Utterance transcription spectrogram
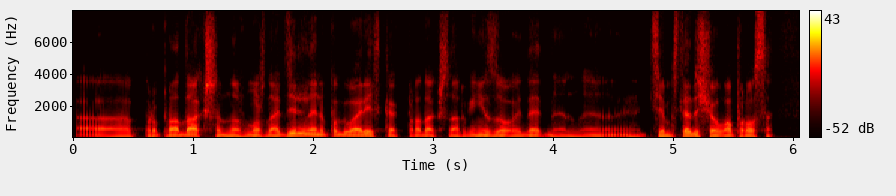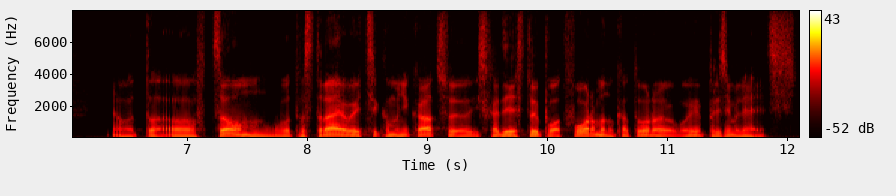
а, про продакшн можно отдельно, наверное, поговорить, как продакшн организовывать, да, это, наверное, тема следующего вопроса. Вот, а в целом, вот выстраиваете коммуникацию, исходя из той платформы, на которую вы приземляетесь.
